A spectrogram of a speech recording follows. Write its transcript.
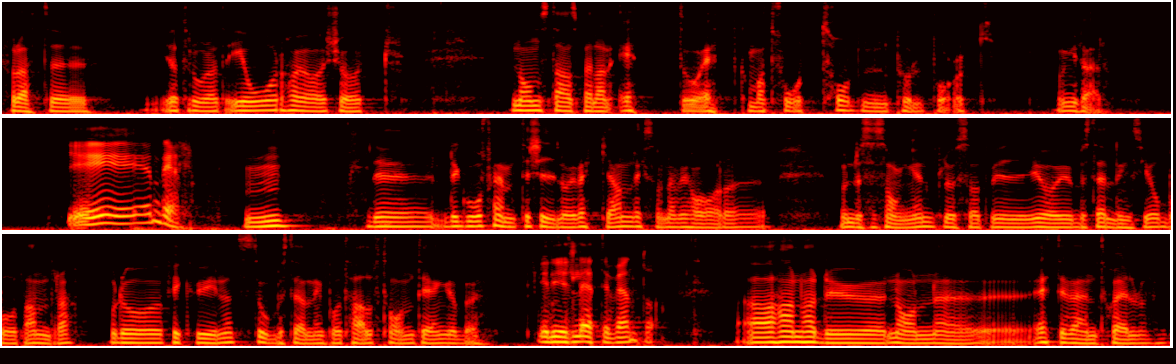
För att eh, jag tror att i år har jag kört någonstans mellan 1 och 1,2 ton pulled pork. Ungefär. Det är en del. Mm. Det, det går 50 kilo i veckan liksom när vi har eh, under säsongen. Plus att vi gör ju beställningsjobb åt andra. Och då fick vi in ett stor beställning på ett halvt ton till en gubbe. Är det ett lätt event då? Ja, han hade ju någon, eh, ett event själv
